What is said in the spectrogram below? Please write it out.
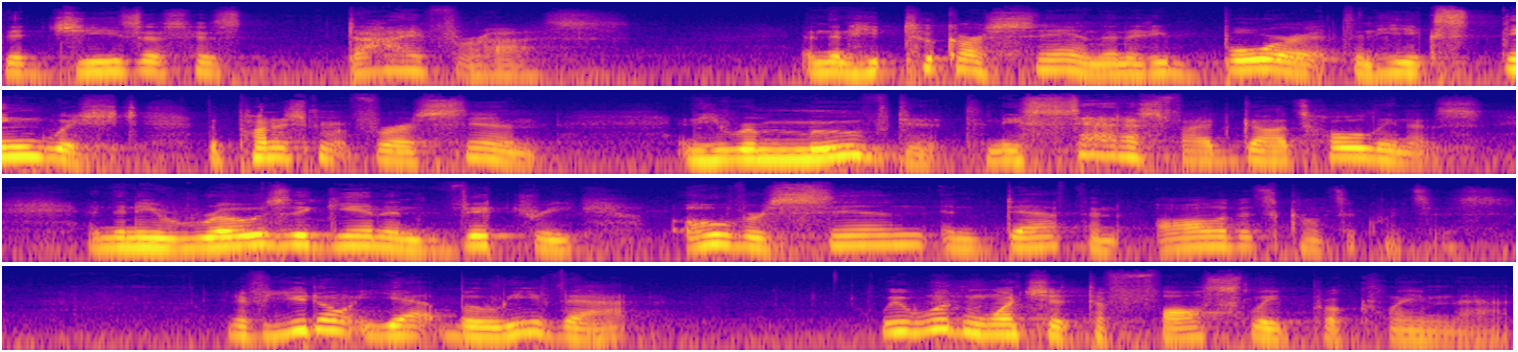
that Jesus has died for us. And then he took our sin, and then he bore it, and he extinguished the punishment for our sin, and he removed it, and he satisfied God's holiness. And then he rose again in victory over sin and death and all of its consequences. And if you don't yet believe that, we wouldn't want you to falsely proclaim that.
